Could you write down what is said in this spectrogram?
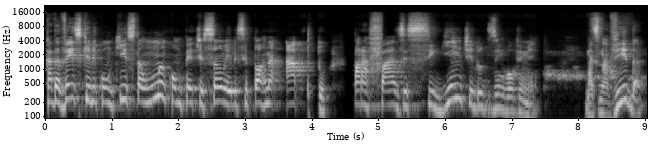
Cada vez que ele conquista uma competição, ele se torna apto para a fase seguinte do desenvolvimento. Mas na vida,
